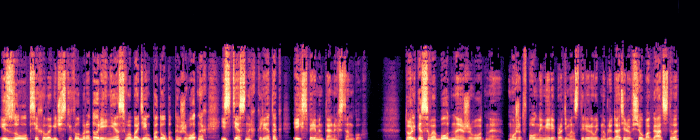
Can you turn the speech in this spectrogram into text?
и зоопсихологических лабораторий, не освободим подопытных животных из тесных клеток и экспериментальных станков. Только свободное животное может в полной мере продемонстрировать наблюдателю все богатство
